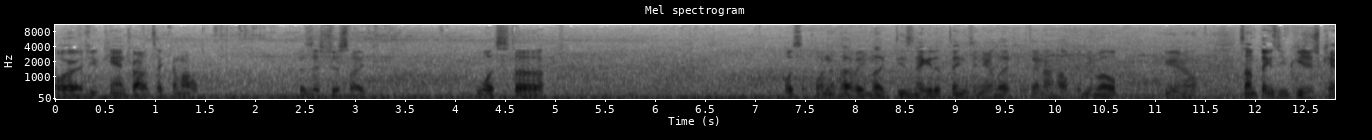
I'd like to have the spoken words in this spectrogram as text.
or if you can, try to take them out. Because it's just like, what's the what's the point of having like these negative things in your life if they're not helping you out? You know, some things you, you just can't.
